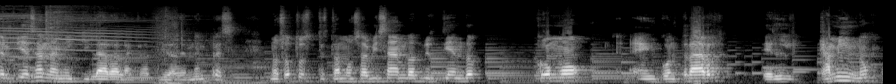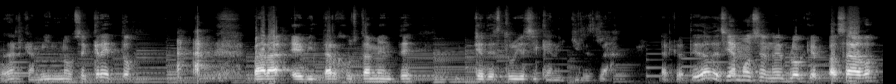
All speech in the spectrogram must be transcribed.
empiezan a aniquilar a la creatividad de la empresa. Nosotros te estamos avisando, advirtiendo cómo encontrar el camino, el camino secreto, para evitar justamente que destruyas y que aniquiles la, la creatividad. Decíamos en el bloque pasado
